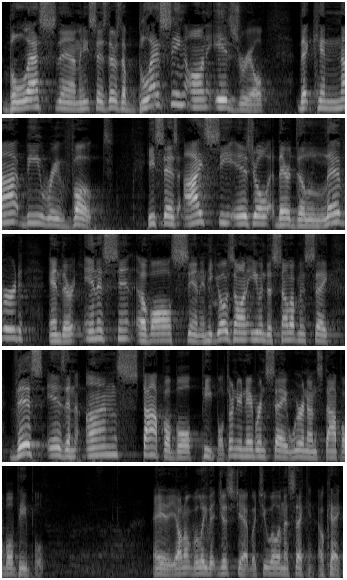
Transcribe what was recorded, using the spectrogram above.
bless them. He says, There's a blessing on Israel that cannot be revoked. He says, I see Israel, they're delivered and they're innocent of all sin. And he goes on even to sum up and say, This is an unstoppable people. Turn to your neighbor and say, We're an unstoppable people. Hey, y'all don't believe it just yet, but you will in a second. Okay.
